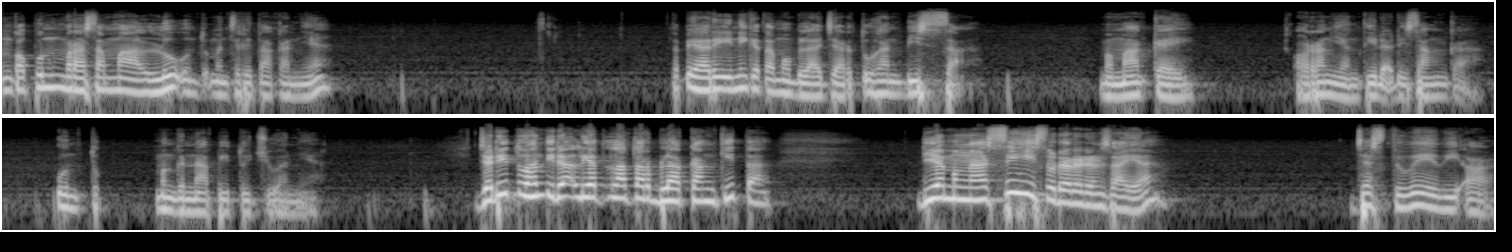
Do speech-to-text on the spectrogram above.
engkau pun merasa malu untuk menceritakannya. Tapi hari ini kita mau belajar Tuhan bisa memakai orang yang tidak disangka untuk menggenapi tujuannya. Jadi Tuhan tidak lihat latar belakang kita. Dia mengasihi saudara dan saya just the way we are.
